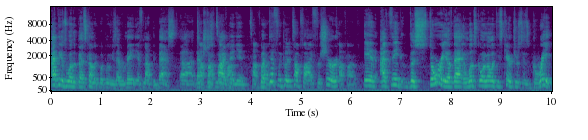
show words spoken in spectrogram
I think it's one of the best comic book movies ever made, if not the best. Uh, that's Top just five, my five, opinion. top but definitely put it top five for sure. top five. And I think the story of that and what's going on with these characters is great.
